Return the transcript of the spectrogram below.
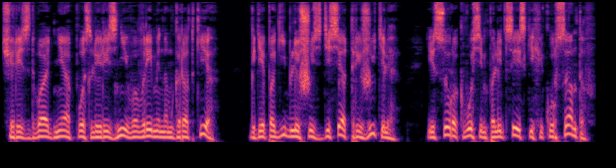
Через два дня после резни во временном городке, где погибли 63 жителя и 48 полицейских и курсантов,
